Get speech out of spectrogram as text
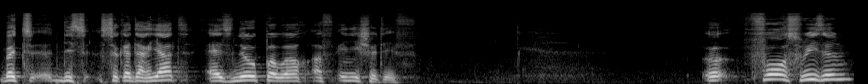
but this secretariat has no power of initiative. Uh, fourth reason.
